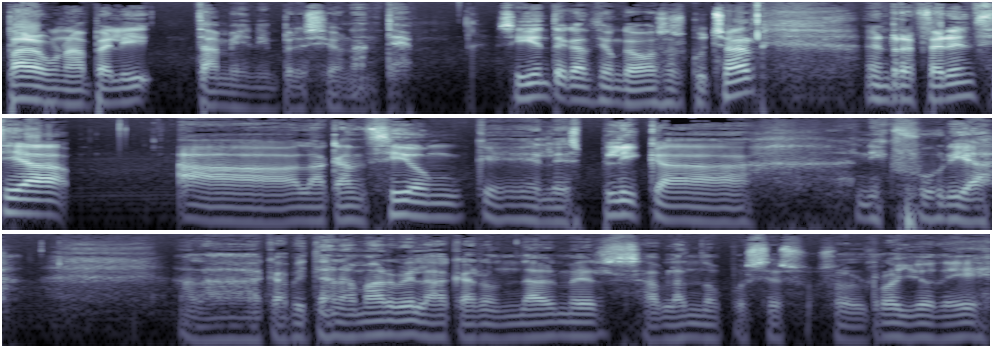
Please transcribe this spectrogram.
para una peli también impresionante siguiente canción que vamos a escuchar en referencia a la canción que le explica Nick Furia a la capitana Marvel, a Caron Dalmers, hablando pues eso, el rollo de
